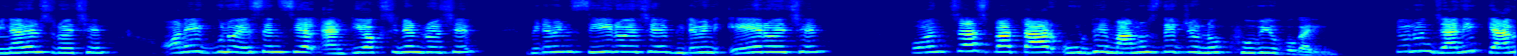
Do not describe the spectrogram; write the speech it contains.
মিনারেলস রয়েছে। অনেকগুলো এসেন্সিয়াল অ্যান্টিঅক্সিডেন্ট রয়েছে। ভিটামিন সি রয়েছে, ভিটামিন এ রয়েছে। পঞ্চাশ বা তার ঊর্ধ্বে মানুষদের জন্য খুবই উপকারী। চলুন জানি কেন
